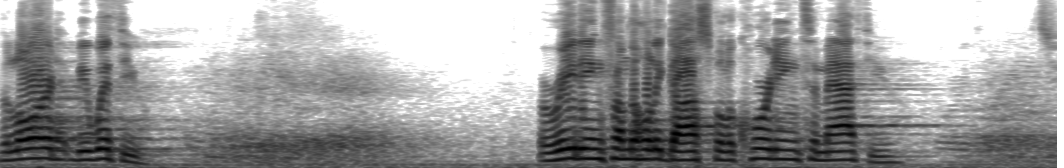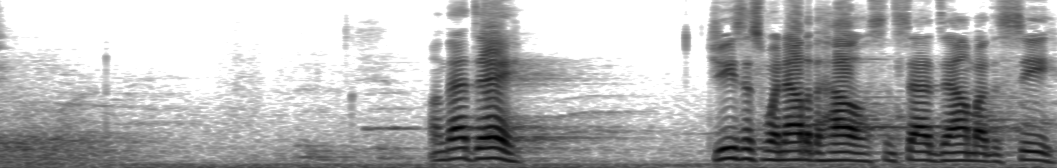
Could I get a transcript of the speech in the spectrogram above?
The Lord be with you. A reading from the Holy Gospel according to Matthew. On that day, Jesus went out of the house and sat down by the sea.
